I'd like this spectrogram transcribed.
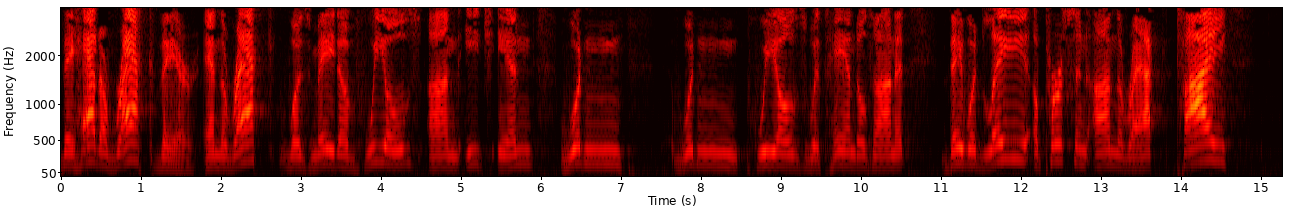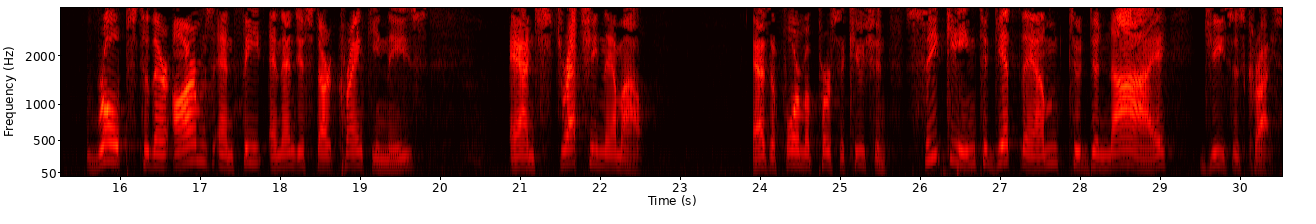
they had a rack there, and the rack was made of wheels on each end, wooden wooden wheels with handles on it. They would lay a person on the rack, tie ropes to their arms and feet, and then just start cranking these and stretching them out as a form of persecution, seeking to get them to deny Jesus Christ.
